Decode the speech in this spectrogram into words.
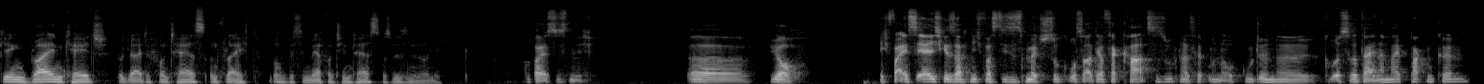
gegen Brian Cage, begleitet von Taz und vielleicht noch ein bisschen mehr von Team Taz, das wissen wir noch nicht. Weiß es nicht. Äh, ja, ich weiß ehrlich gesagt nicht, was dieses Match so großartig auf der Karte zu suchen. Das hätte man auch gut in eine größere Dynamite packen können.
